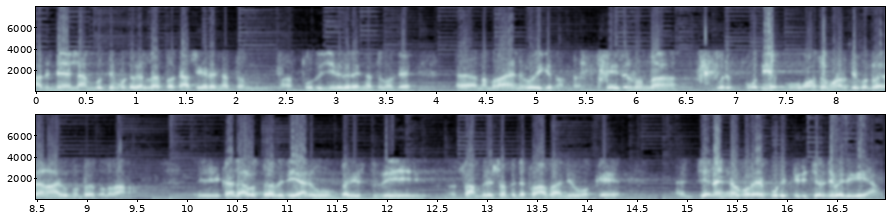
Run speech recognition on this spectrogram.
അതിന്റെ എല്ലാം ബുദ്ധിമുട്ടുകൾ ഇപ്പോൾ കാർഷിക രംഗത്തും പൊതുജീവിത രംഗത്തുമൊക്കെ നമ്മൾ അനുഭവിക്കുന്നുണ്ട്. പക്ഷെ ഇതിൽ നിന്ന് ഒരു പുതിയ ബോധം ഉണർത്തിക്കൊണ്ടുവരാനാകുന്നുണ്ട് എന്നുള്ളതാണ്. ഈ കാലാവസ്ഥാ വ്യതിയാനവും പരിസ്ഥിതി സംരക്ഷണത്തിന്റെ പ്രാധാന്യവും ഒക്കെ ജനങ്ങൾ കുറെ കൂടി തിരിച്ചറിഞ്ഞു വരികയാണ്.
